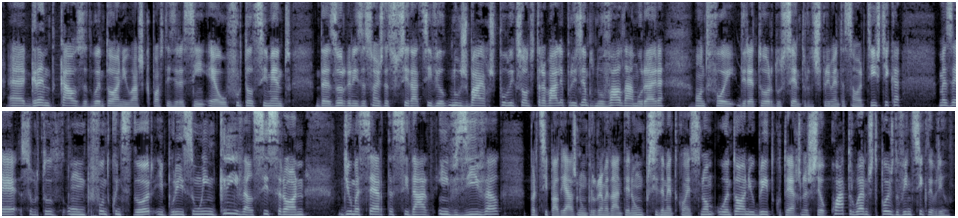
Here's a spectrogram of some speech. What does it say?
A grande causa do António, acho que posso dizer assim, é o fortalecimento das organizações da sociedade civil nos bairros públicos onde trabalha, por exemplo, no Val da Amoreira, onde foi diretor do Centro de Experimentação Artística mas é, sobretudo, um profundo conhecedor e, por isso, um incrível cicerone de uma certa cidade invisível. Participa, aliás, num programa da Antena 1, precisamente com esse nome. O António Brito Guterres nasceu quatro anos depois do 25 de Abril.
